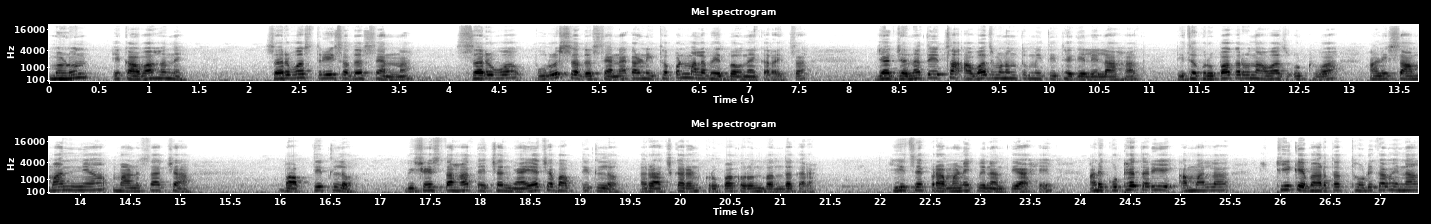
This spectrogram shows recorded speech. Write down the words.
म्हणून एक आवाहन आहे सर्व स्त्री सदस्यांना सर्व पुरुष सदस्यांना कारण इथं पण मला भेदभाव नाही करायचा ज्या जनतेचा आवाज म्हणून तुम्ही तिथे गेलेला आहात तिथं कृपा करून आवाज उठवा आणि सामान्य माणसाच्या बाबतीतलं विशेषत त्याच्या न्यायाच्या बाबतीतलं राजकारण कृपा करून बंद करा. हीच एक प्रामाणिक विनंती आहे आणि कुठेतरी आम्हाला ठीक आहे भारतात थोडी का विना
